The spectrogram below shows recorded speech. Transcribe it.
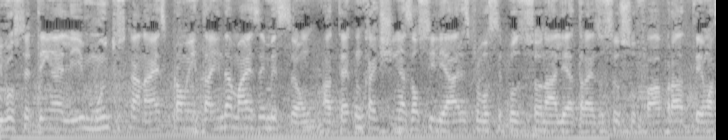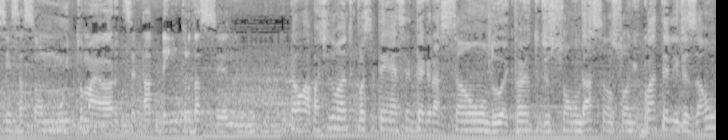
e você tem ali muitos canais para aumentar ainda mais a emissão, até com caixinhas auxiliares para você posicionar ali atrás do seu sofá para ter uma sensação muito maior que você está dentro da cena. Então, a partir do momento que você tem essa integração do equipamento de som da Samsung com a televisão,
